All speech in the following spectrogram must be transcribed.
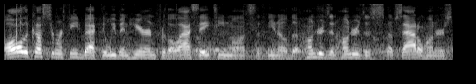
all the customer feedback that we've been hearing for the last 18 months. That you know, the hundreds and hundreds of, of saddle hunters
